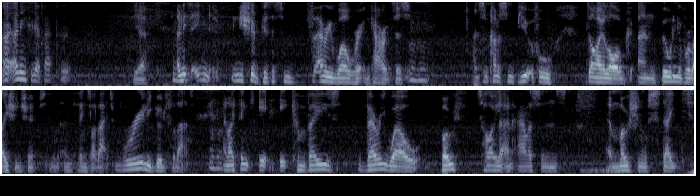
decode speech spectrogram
I, I need to get back to it. Yeah, and it's you, you should because there's some very well written characters and some kind of some beautiful dialogue and building of relationships and, and things like that. It's really good for that, and I think it it conveys very well both Tyler and Alyson's emotional state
